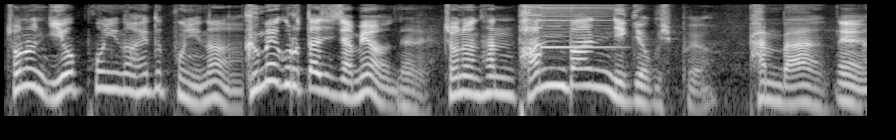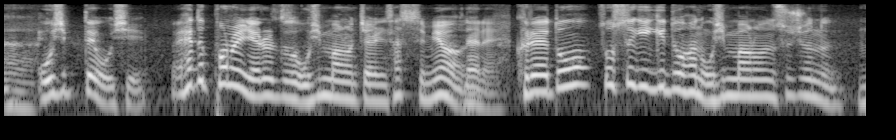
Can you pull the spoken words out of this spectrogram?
저는 이어폰이나 헤드폰이나 금액으로 따지자면 네네. 저는 한 반반 얘기하고 싶어요. 반반. 네, 아, 50대 50. 헤드폰을 예를 들어서 50만 원짜리 샀으면 네네. 그래도 소스기기도 한 50만 원 수준은 음.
